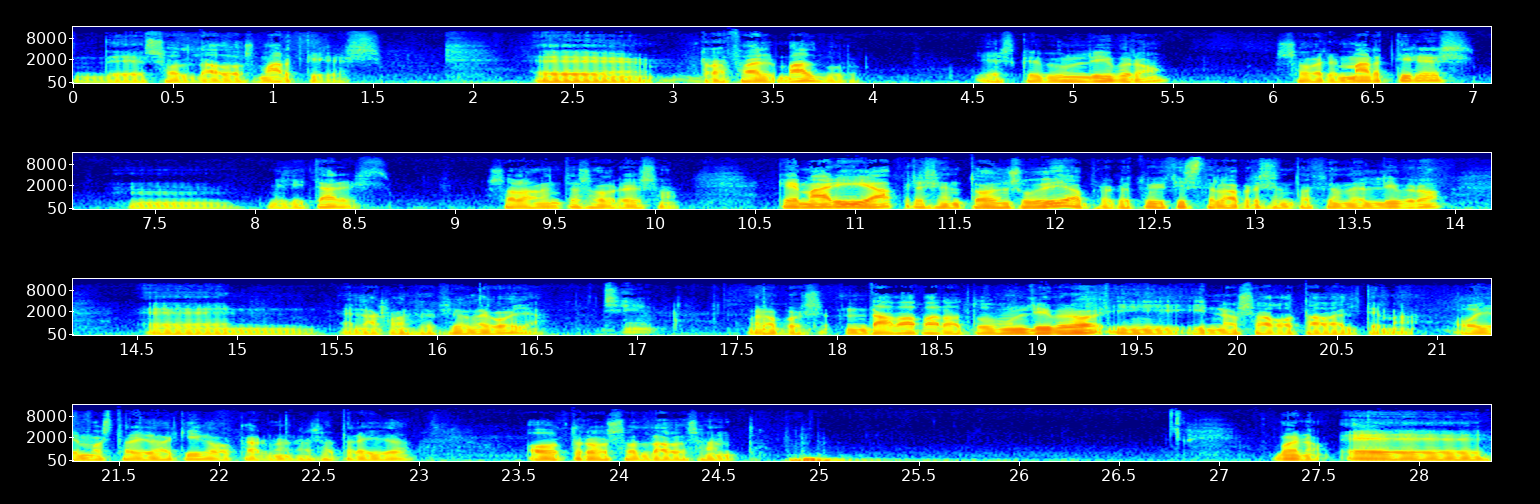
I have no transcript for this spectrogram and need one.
de soldados mártires. Eh, Rafael Baldur y escribió un libro sobre mártires mm, militares, solamente sobre eso, que María presentó en su día, porque tú hiciste la presentación del libro en, en la Concepción de Goya. Bueno, pues daba para todo un libro y, no se agotaba el tema. Hoy hemos traído aquí, o Carmen nos ha traído, otro soldado santo. Bueno, eh,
